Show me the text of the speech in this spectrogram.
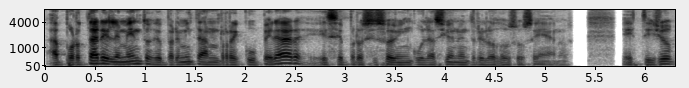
aportar elementos que permitan recuperar ese proceso de vinculación entre los dos océanos. Este, yo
